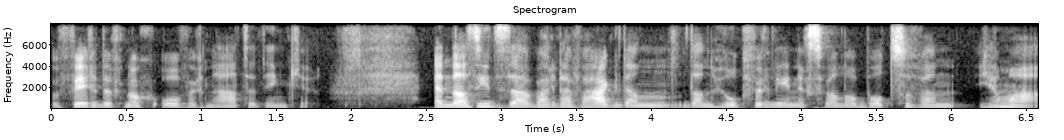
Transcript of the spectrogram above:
verder nog over na te denken. En dat is iets dat, waar dat vaak dan, dan hulpverleners wel op botsen van... Ja, maar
